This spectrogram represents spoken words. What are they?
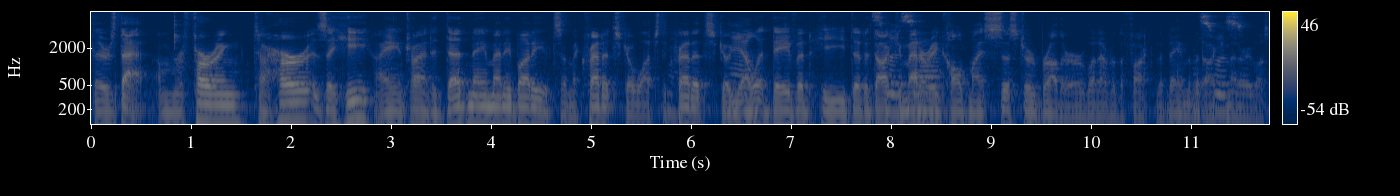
there's that. I'm referring to her as a he. I ain't trying to dead name anybody. It's in the credits. Go watch the credits. Go Yeah. yell at David. He did a This was, documentary uh, called My Sister Brother or whatever the fuck the name of the This was documentary was.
